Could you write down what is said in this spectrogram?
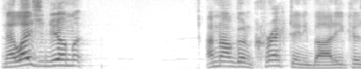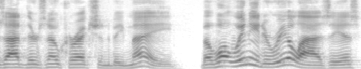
Now, ladies and gentlemen, I'm not going to correct anybody because there's no correction to be made. But what we need to realize is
